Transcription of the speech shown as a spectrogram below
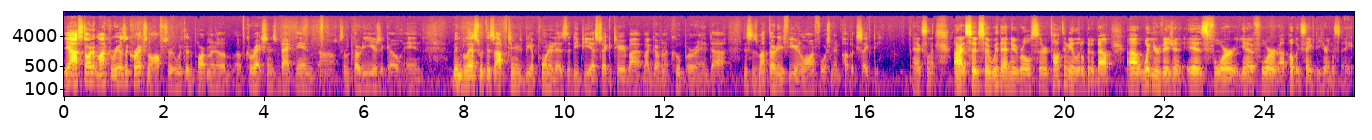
Yeah, I started my career as a correctional officer with the Department of, of Corrections back then, uh, some 30 years ago, and been blessed with this opportunity to be appointed as the DPS secretary by, by Governor Cooper, and uh, this is my 30th year in law enforcement and public safety. Excellent. All right, so, so with that new role, sir, talk to me a little bit about uh, what your vision is for, you know, for uh, public safety here in the state.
